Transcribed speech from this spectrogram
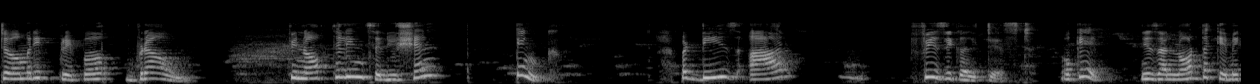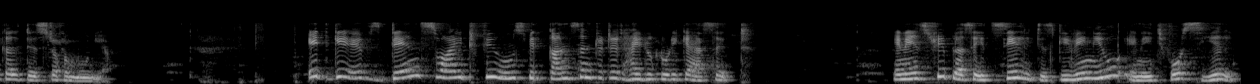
turmeric paper brown, phenolphthalein solution pink. But these are physical test. Okay. These are not the chemical test of ammonia. It gives dense white fumes with concentrated hydrochloric acid. NH3 plus HCl it is giving you NH4Cl.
